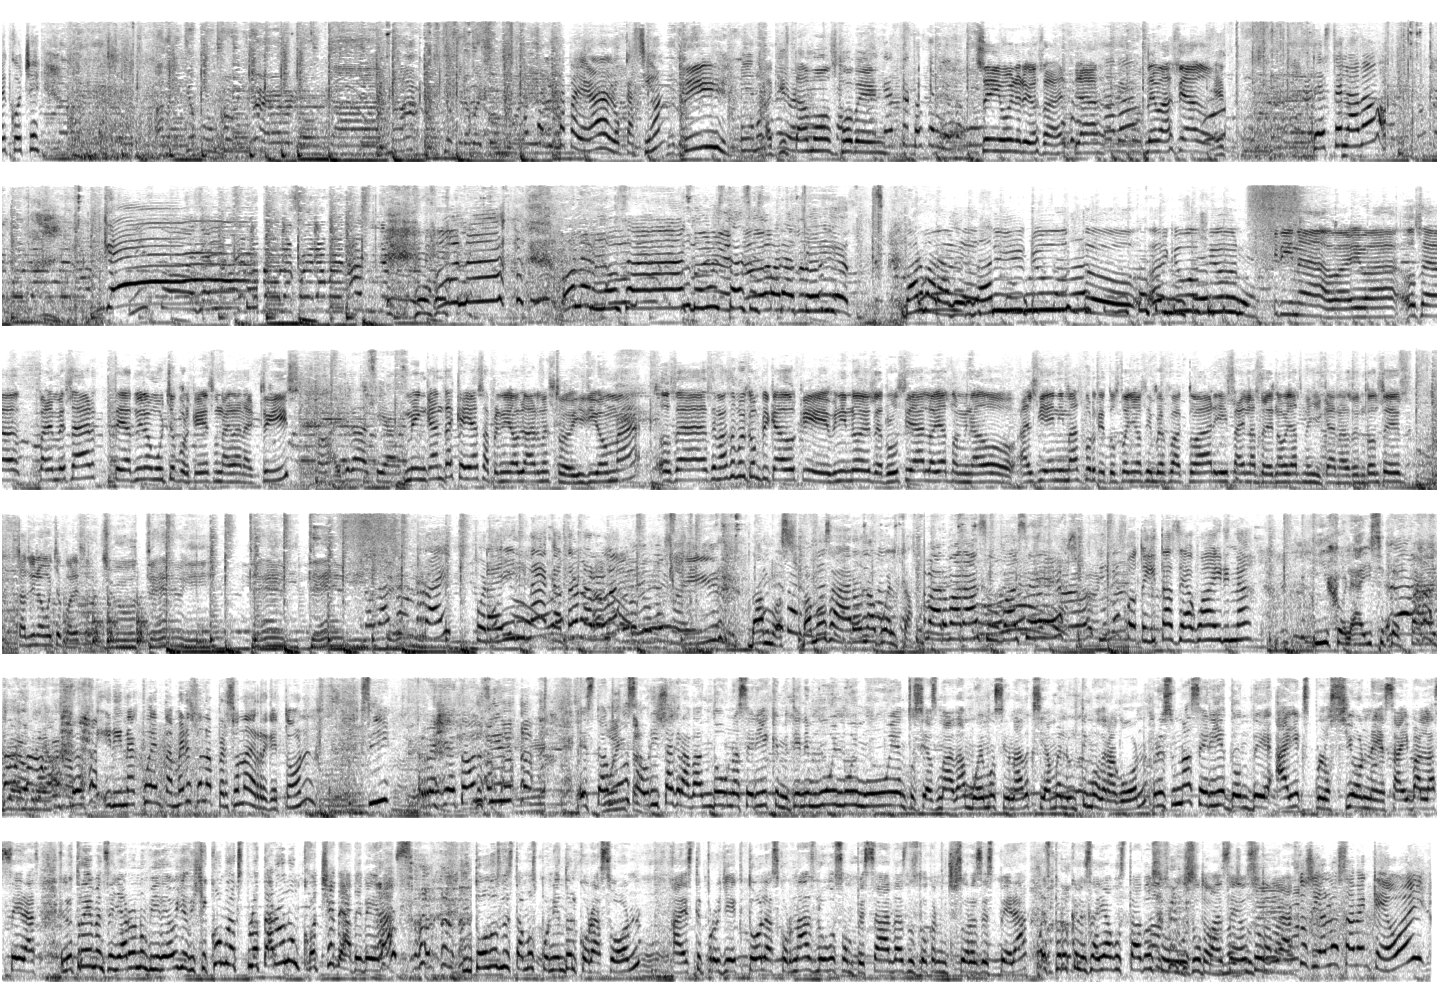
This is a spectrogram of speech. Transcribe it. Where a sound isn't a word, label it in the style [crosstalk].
el coche. ¿Estás lista para llegar a la locación? Sí, aquí estamos, joven. Sí, muy nerviosa, ya, demasiado. ¿De este lado? ¿Qué? Hola. Hola, hermosa. ¿Cómo estás? Es para ti. Bárbara, ¿verdad? Sí, qué gusto. Ay, qué emoción. Irina Baeva, o sea, para empezar, te admiro mucho porque eres una gran actriz. Ay, gracias. Me encanta que hayas aprendido a hablar nuestro idioma. O sea, se me hace muy complicado que viniendo desde Rusia lo hayas nominado al 100 y más porque tu sueño siempre fue actuar y estar en las telenovelas mexicanas. Entonces, te admiro mucho por eso. Yo te vi, te vi, te vi. ¿Nos das un ride por ahí, Irina, a cantar una rola? Vamos, vamos a dar una vuelta. Bárbara, súbase. ¿Tienes botellitas de agua, Irina? Híjole, ahí sí te fallo, [laughs] Andrea. Irina, cuéntame, ¿eres una persona de reggaetón? Sí, reggaetón, sí. Estamos Cuéntanos. ahorita grabando una serie que me tiene muy, muy, muy entusiasmada, muy emocionada, que se llama El Último Dragón. Pero es una serie donde hay explosiones, hay balaceras. El otro día me enseñaron un video y yo dije, ¿cómo explotaron un coche de a de veras? [laughs] Y todos le estamos poniendo el corazón a este proyecto. Las jornadas luego son pesadas, nos tocan muchas horas de espera. Espero que les haya gustado su, su Gustó, paseo, su viaje. Estos ya lo saben que hoy.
